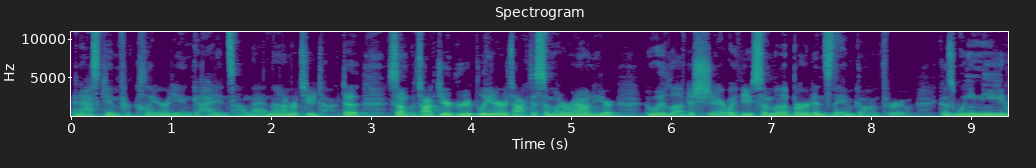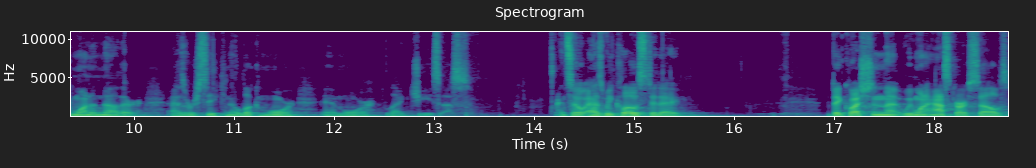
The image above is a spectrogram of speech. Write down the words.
and ask Him for clarity and guidance on that. And then number two, talk to, some, talk to your group leader or talk to someone around here who would love to share with you some of the burdens they've gone through. Because we need one another as we're seeking to look more and more like Jesus. And so as we close today, the big question that we want to ask ourselves,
